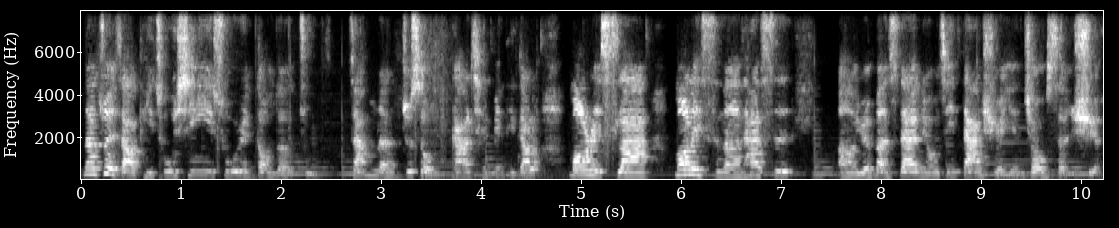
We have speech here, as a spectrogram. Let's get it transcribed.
那最早提出新艺术运动的主张人，就是我们刚刚前面提到了 Morris 啦。Morris 呢，他是呃原本是在牛津大学研究神学，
